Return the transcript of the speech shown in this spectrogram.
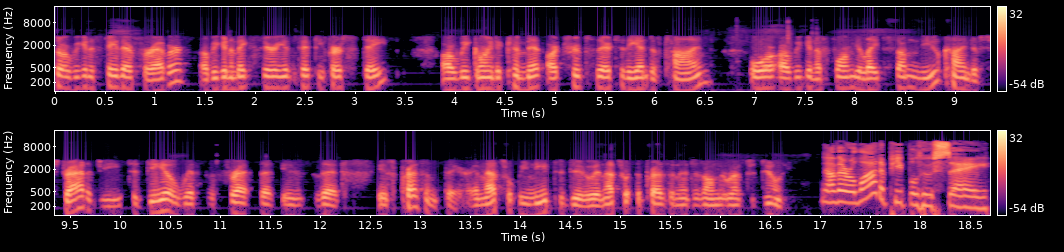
So are we going to stay there forever? Are we going to make Syria the 51st state? Are we going to commit our troops there to the end of time? Or are we going to formulate some new kind of strategy to deal with the threat that is that is present there. And that's what we need to do, and that's what the president is on the road to doing. Now, there are a lot of people who say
